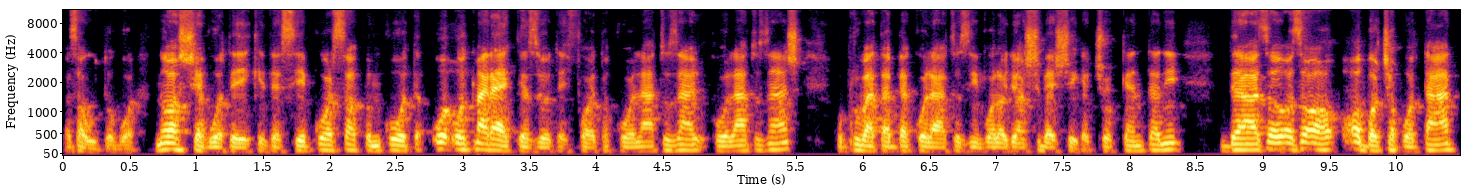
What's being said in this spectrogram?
az autóból. Na, az se volt egyébként egy szép korszak, amikor ott, ott már elkezdődött egyfajta korlátozás, korlátozás hogy próbálták bekorlátozni valahogyan sebességet csökkenteni, de az, az a, abba csapott át,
